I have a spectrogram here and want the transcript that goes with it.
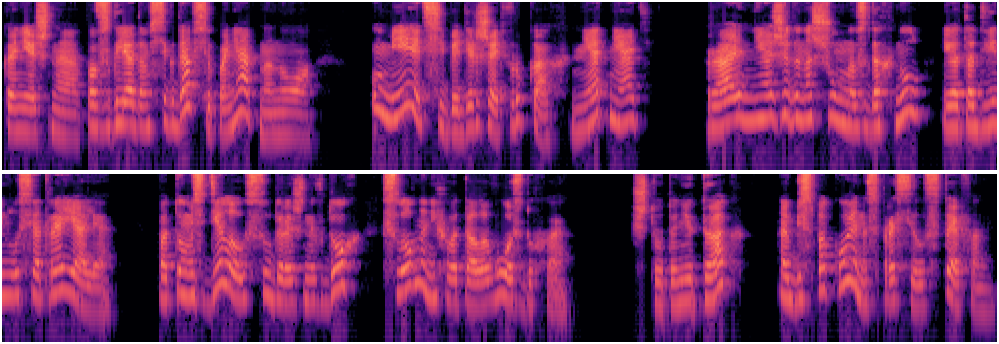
Конечно, по взглядам всегда все понятно, но умеет себя держать в руках, не отнять. Райан неожиданно шумно вздохнул и отодвинулся от рояля. Потом сделал судорожный вдох, словно не хватало воздуха. «Что-то не так?» — обеспокоенно спросил Стефан.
